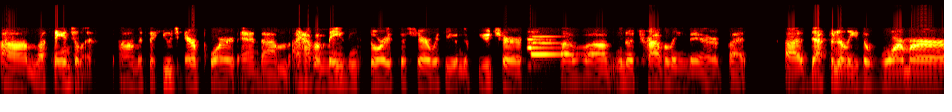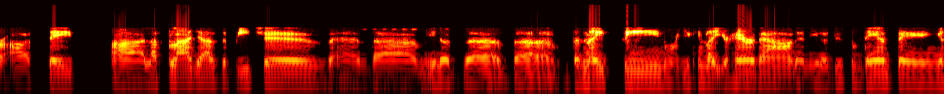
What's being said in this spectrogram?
um, Los Angeles. Um, it's a huge airport, and um, I have amazing stories to share with you in the future of um, you know traveling there. But definitely the warmer uh, states, uh, las playas, the beaches, and um, you know the the the night scene where you can let your hair down and you know do some dancing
